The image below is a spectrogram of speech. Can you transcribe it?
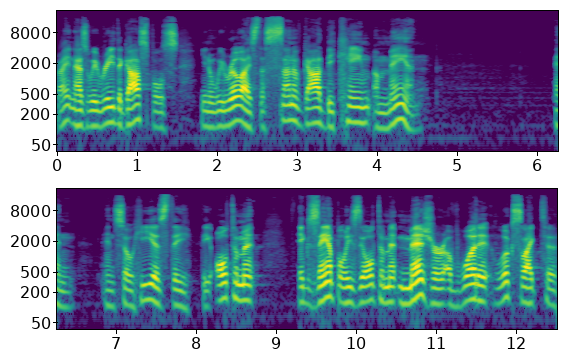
Right? And as we read the Gospels, you know, we realize the Son of God became a man. And, And so he is the, the ultimate example, he's the ultimate measure of what it looks like to,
